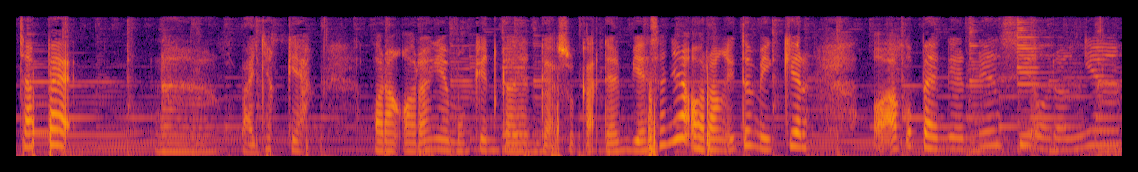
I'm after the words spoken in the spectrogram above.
capek banyak ya orang-orang yang mungkin kalian gak suka. Dan biasanya orang itu mikir oh aku pengennya sih orangnya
